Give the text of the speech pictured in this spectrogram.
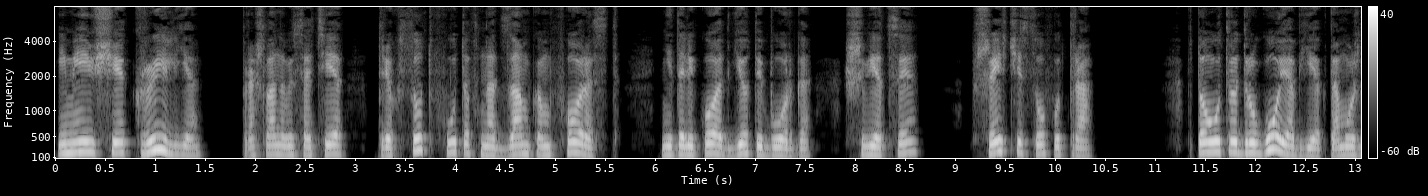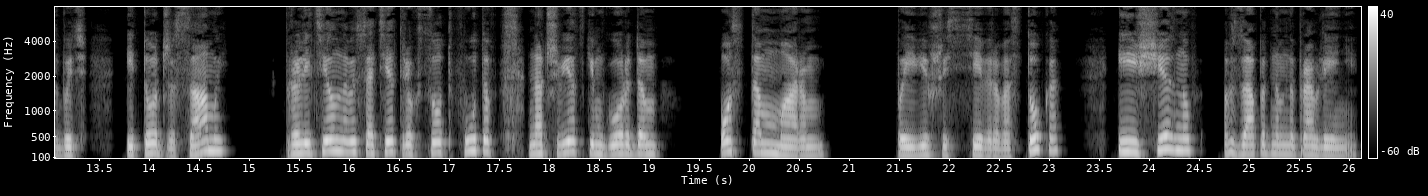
имеющая крылья, прошла на высоте 300 футов над замком Форест, недалеко от Гетеборга, Швеция, в 6 часов утра. В то утро другой объект, а может быть и тот же самый, пролетел на высоте 300 футов над шведским городом Остаммаром, появившись с северо-востока и исчезнув в западном направлении.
